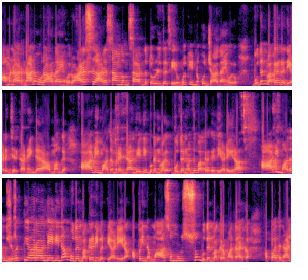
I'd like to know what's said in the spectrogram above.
மாமனார்னால ஒரு ஆதாயம் வரும். அரசு அரசாங்கம் சார்ந்த தொழில்கள் செய்கிறவங்களுக்கு இன்னும் கொஞ்சம் ஆதாயம் வரும். புதன் வக்ரகதி அடைஞ்சிருக்கானேங்க. ஆமாங்க. ஆடி மாதம் ரெண்டாம் தேதி புடன் புதன் வந்து வக்ரகதி அடைகிறான் ஆடி மாதம் இருபத்தி ஆறாம் தேதி தான் புதன் வக்ர நிவர்த்தி அடைகிறான் அப்போ இந்த மாதம் முழுசும் புதன் வக்ரமாக தான் இருக்கா. அப்போ அதனால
